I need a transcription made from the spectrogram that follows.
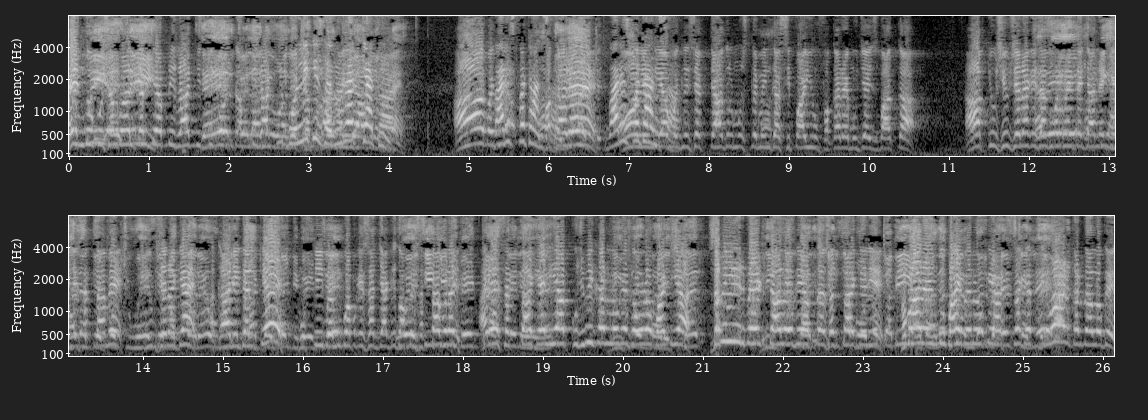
हिंदू मुसलमान करके अपनी राजनीति को अपनी राजनीति बोलने की ज़रूरत क्या थी? आप वारिस पठान साहब। फकर है। वारिस पठान इंडिया मजलिस इत्तेहादुल मुस्लिमीन का सिपाही हूँ फकर है मुझे इस बात का। आप क्यों शिवसेना के साथ मर रहे थे जाने के लिए सत्ता में? शिवसेना क्या है अकाली दल के मुफ्ती महबूबा के साथ जाके तो अपनी सत्ता की बनाई। अरे सत्ता के लिए आप कुछ भी कर लोगे गौरव भाटिया ज़मीन रिफ्लेक्ट डालोगे अपने सत्ता के लिए। हमारे हिंदू भाई बहनों की आस्था के कर कर डालोगे।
